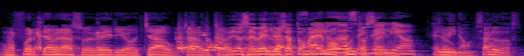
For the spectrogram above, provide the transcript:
Un fuerte abrazo, Esbelio. Chau, chau, chau. Adiós, Esbelio, ya tomaremos juntos el, el vino. Saludos.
